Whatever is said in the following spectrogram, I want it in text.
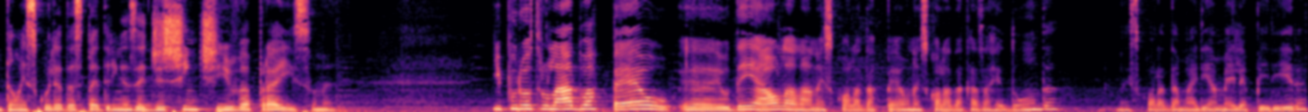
Então a escolha das pedrinhas é distintiva para isso, né? E por outro lado, a PEL, eh, eu dei aula lá na escola da PEL, na escola da Casa Redonda, na escola da Maria Amélia Pereira.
